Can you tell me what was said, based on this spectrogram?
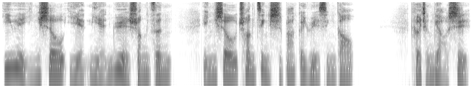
一月营收也年月双增，营收创近十八个月新高。可成表示，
